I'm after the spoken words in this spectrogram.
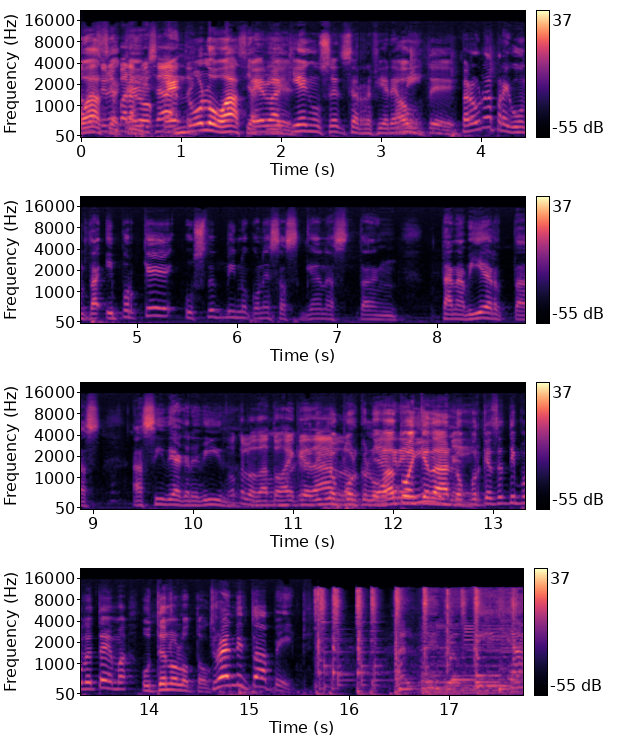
lo hace aquí. avisarte. No lo hace Pero aquí a él. quién usted se refiere a, A mí. usted. Pero una pregunta, ¿y por qué usted vino con esas ganas tan tan abiertas así de agredir. No, que los datos hay que darlos. porque los datos hay que darlos, porque ese tipo de tema usted no lo toca. Trending topic. Al mediodía,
